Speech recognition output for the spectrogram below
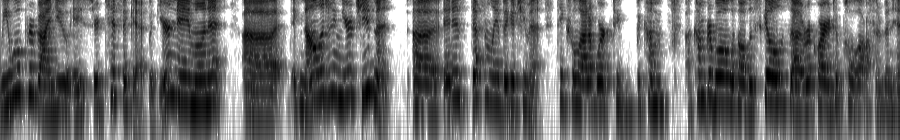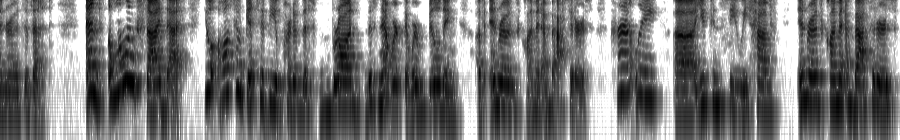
we will provide you a certificate with your name on it, uh, acknowledging your achievement. Uh, it is definitely a big achievement. It takes a lot of work to become uh, comfortable with all the skills uh, required to pull off of an En-ROADS event. And alongside that, you'll also get to be a part of this broad, this network that we're building of En-ROADS climate ambassadors. Currently, uh, you can see we have En-ROADS climate ambassadors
